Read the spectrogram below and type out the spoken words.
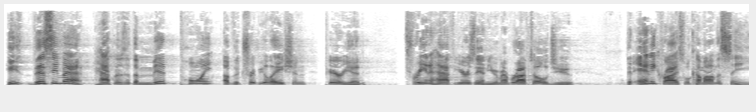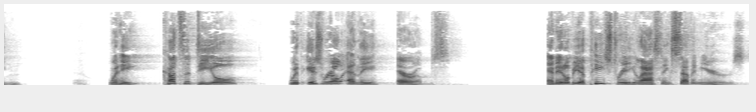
He, this event happens at the midpoint of the tribulation period three and a half years in. You remember I've told you that Antichrist will come on the scene when he cuts a deal with Israel and the Arabs. And it'll be a peace treaty lasting seven years.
